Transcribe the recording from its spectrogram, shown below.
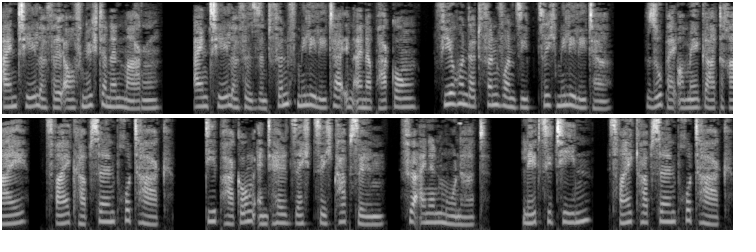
ein Teelöffel auf nüchternen Magen. Ein Teelöffel sind 5 ml in einer Packung, 475 ml. Super Omega 3, zwei Kapseln pro Tag. Die Packung enthält 60 Kapseln, für einen Monat. Lecithin, zwei Kapseln pro Tag.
